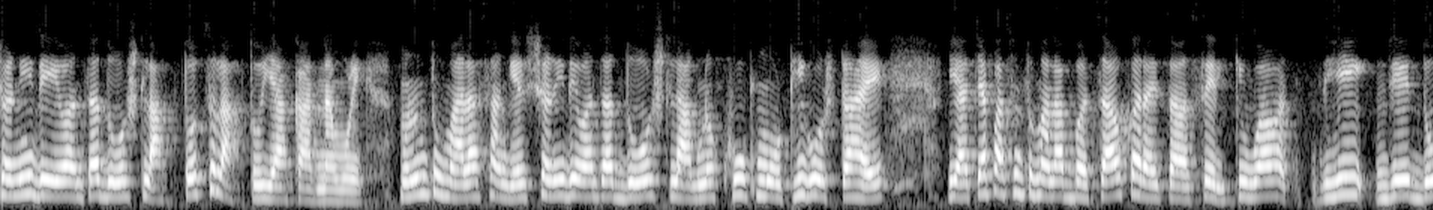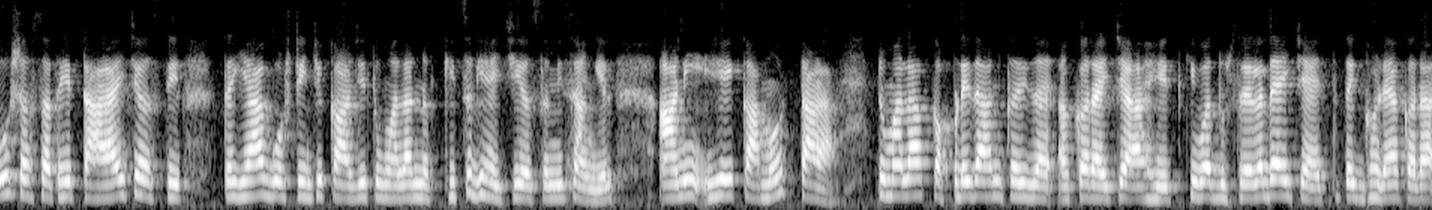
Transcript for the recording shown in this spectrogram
शनिदेवांचा दोष लागतोच लागतो या कारणामुळे. म्हणून तुम्हाला सांगेल शनिदेवांचा दोष लागणं खूप मोठी गोष्ट आहे. याच्यापासून तुम्हाला बचाव करायचा असेल किंवा हे जे दोष असतात हे टाळायचे असतील तर ह्या गोष्टींची काळजी तुम्हाला नक्कीच घ्यायची असं मी सांगेल. आणि हे कामं टाळा. तुम्हाला कपडे दान करी जाय करायचे आहेत किंवा दुसऱ्याला द्यायचे आहेत तर ते घड्या करा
